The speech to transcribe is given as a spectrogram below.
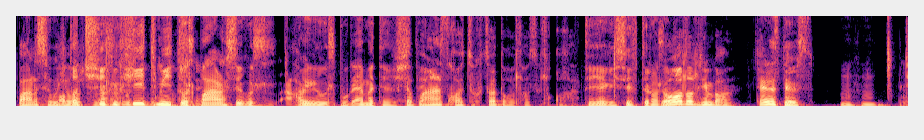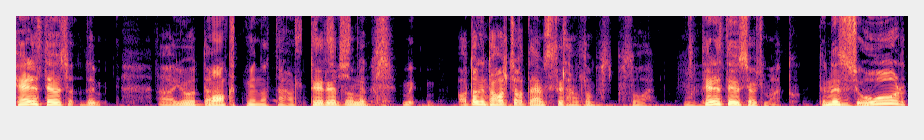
Барнсыг үл Одоо жишээлбэл хит мид бол Барнсыг бол авъя гэвэл бүр амиа тавина шүү Тэгээ. Барс гой зөгцөөд байгаа болохоос салахгүй хаа. Тэг яг эсэфтер Явал болоод. бол хэн байгаа? Теренс Дэвис. Мгм. Теренс Дэвис а юу да Монкт минутаа авал. тэгээд нэг одоогийн тоглож байгаа сэтгэл хангалуун бус бусууга. Теренс Дэвис явж магадгүй. Тэрнээс ч өөр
